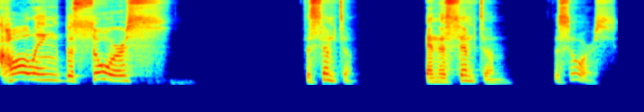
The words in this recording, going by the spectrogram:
calling the source the symptom, and the symptom, the source.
